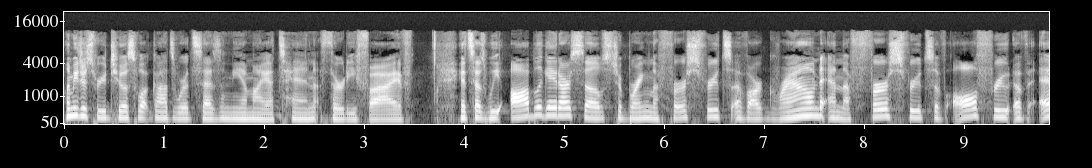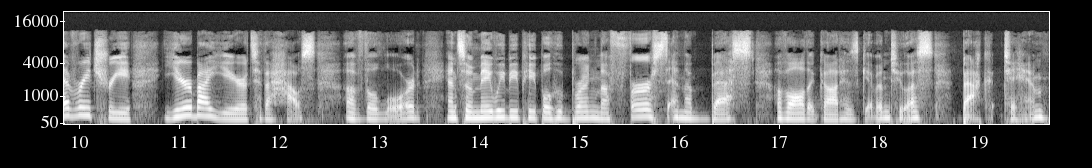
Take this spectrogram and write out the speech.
let me just read to us what God's word says in Nehemiah 10 35. It says, We obligate ourselves to bring the first fruits of our ground and the first fruits of all fruit of every tree year by year to the house of the Lord. And so may we be people who bring the first and the best of all that God has given to us back to Him.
